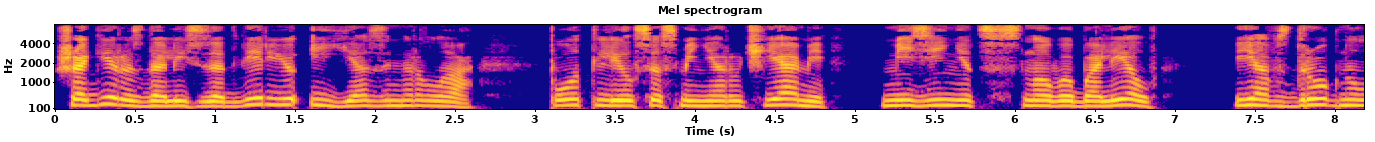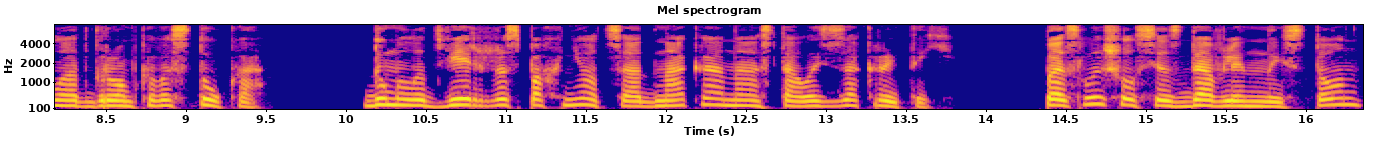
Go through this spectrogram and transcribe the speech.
Шаги раздались за дверью, и я замерла. Пот лился с меня ручьями, мизинец снова болел. Я вздрогнула от громкого стука. Думала, дверь распахнется, однако она осталась закрытой. Послышался сдавленный стон,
